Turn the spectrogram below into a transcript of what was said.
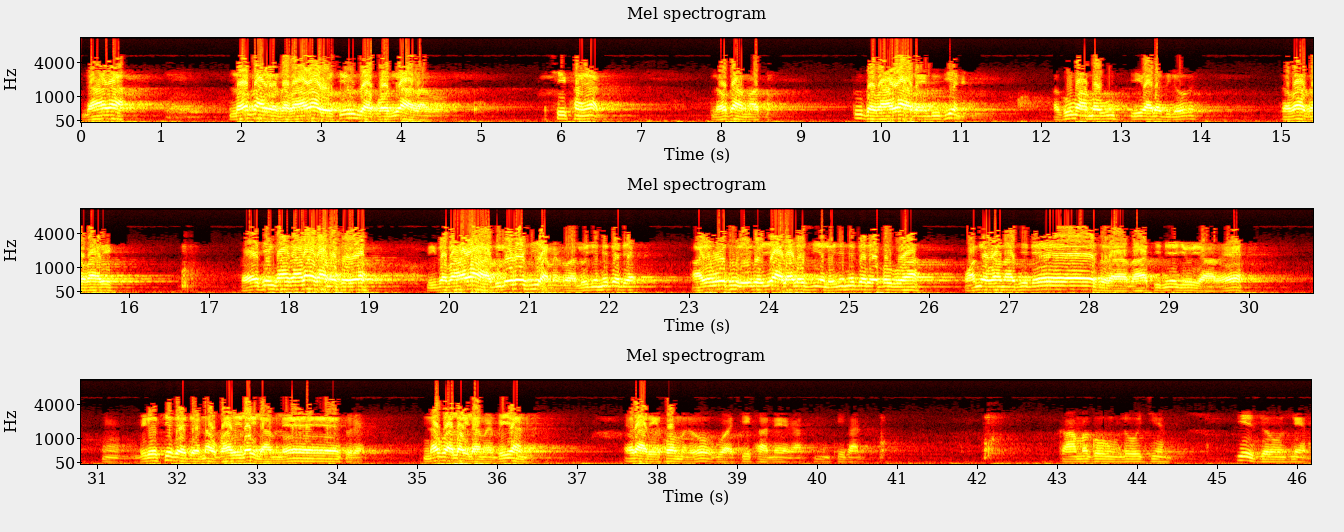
ဒါကလောကရဲ့သဘာဝကိုသိဥစွာပေါ်ပြတာကိုအခြေခံရတယ် လောကမှာသူ့သဘာဝအတိုင်းသူဖြစ်နေအခုမှမဟုတ်ဘူးဒီကလည်းဒီလိုပဲသဘာဝသဘာဝလေးဘယ်အချိန်ခါကာလကမဆိုရောဒီသဘာဝဒီလိုပဲရှိရမယ်ကွာလူချင်းနှစ်သက်တဲ့အာယဝတ္ထုတွေကိုရလာလို့ရှိရင်လူချင်းနှစ်သက်တဲ့ပုဂ္ဂိုလ်ဟာဝမ်းမြောက်ဝမ်းသာဖြစ်တယ်ဆိုတာဒါပြင်းပြရိုးရပဲอืมဒီလိုဖြစ်တဲ့အတွက်နောက်ဘာတွေလိုက်လာမလဲဆိုတော့နောက်ကလိုက်လာမယ်ဘေးရနေ အဲ့ဒါတွေဟောမလို့ဟိုကခြေခါနေတာခြေခါကာမဂုဏ်လိုခြင်းပြည့်စုံလင်း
